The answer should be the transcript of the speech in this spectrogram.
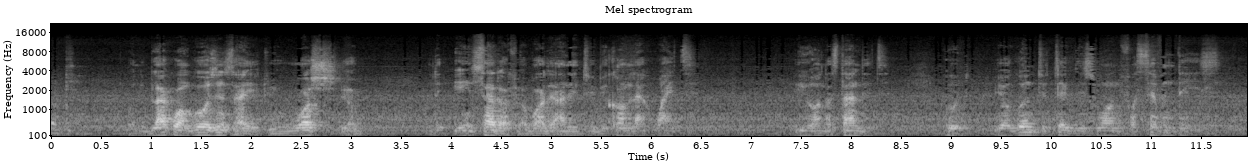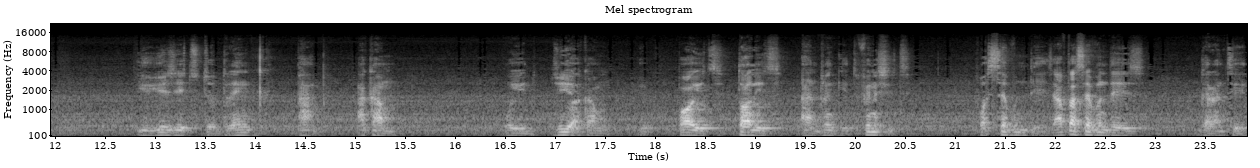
Okay. When the black one goes inside, it will wash your, the inside of your body and it will become like white. You understand it? Good. You're going to take this one for seven days. You use it to drink pap, akam. When you do your akam, you pour it, turn it, and drink it. Finish it for seven days. After seven days, guaranteed,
